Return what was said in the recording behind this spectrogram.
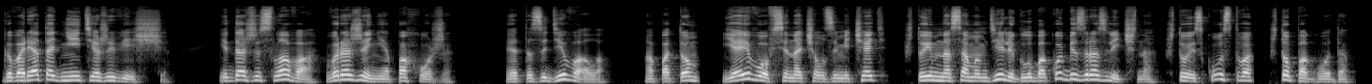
Говорят одни и те же вещи. И даже слова, выражения похожи. Это задевало. А потом я и вовсе начал замечать, что им на самом деле глубоко безразлично, что искусство, что погода.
